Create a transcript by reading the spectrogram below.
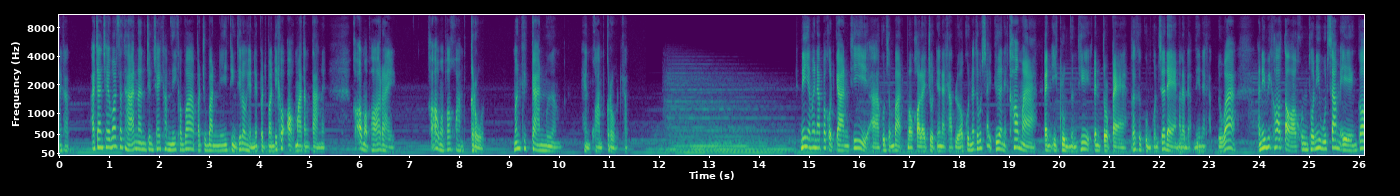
นะครับ อาจารย์ชัยวัฒน์สถานันจึงใช้คำนี้ครับว่าปัจจุบันนี้สิ่งที่เราเห็นในปัจจุบันที่เขาออกมาต่างๆเนี่ยเขาออกมาเพราะอะไร เขาออกมาเพราะความโกรธ มันคือการเมืองแห่งความโกรธครับ นี่ยังไม่นับปรากฏการณ์ที่คุณสมบัติบอกคอลายจุดเนี่ยนะครับหรือว่าคุณนัทวุฒิใส่เกลือเนี่ยเข้ามาเป็นอีกกลุ่มหนึ่งที่เป็นตัวแปรก็คือกลุ่มคนเสื้อแดงอะไรแบบนี้นะครับหรือว่าอันนี้วิเคราะห์ต่อคุณโทนี่วูดซัมเองก็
